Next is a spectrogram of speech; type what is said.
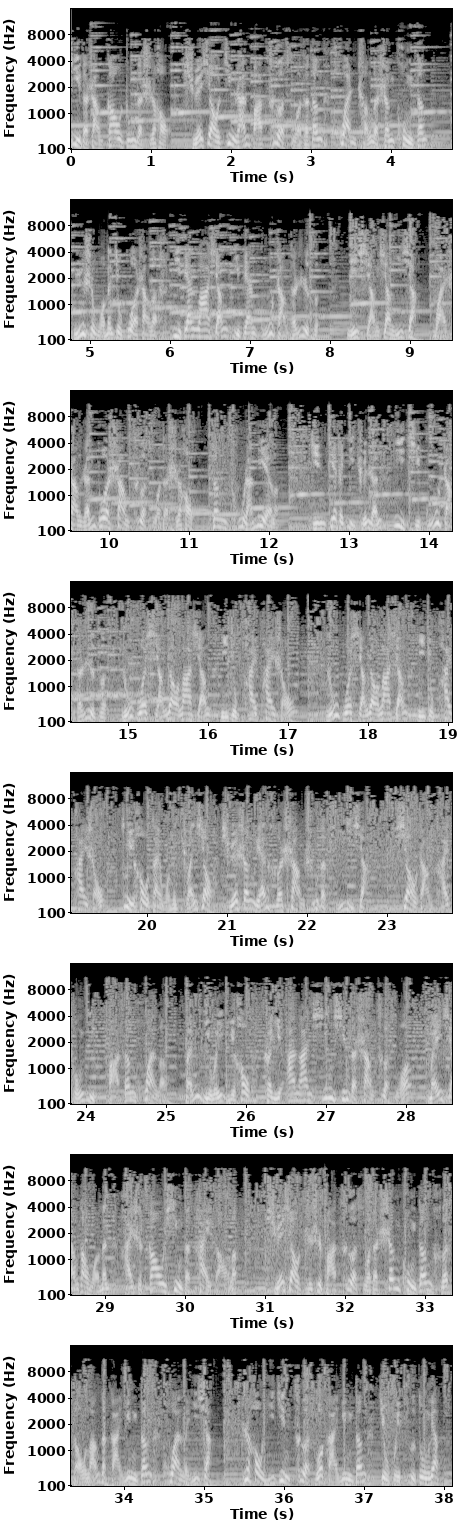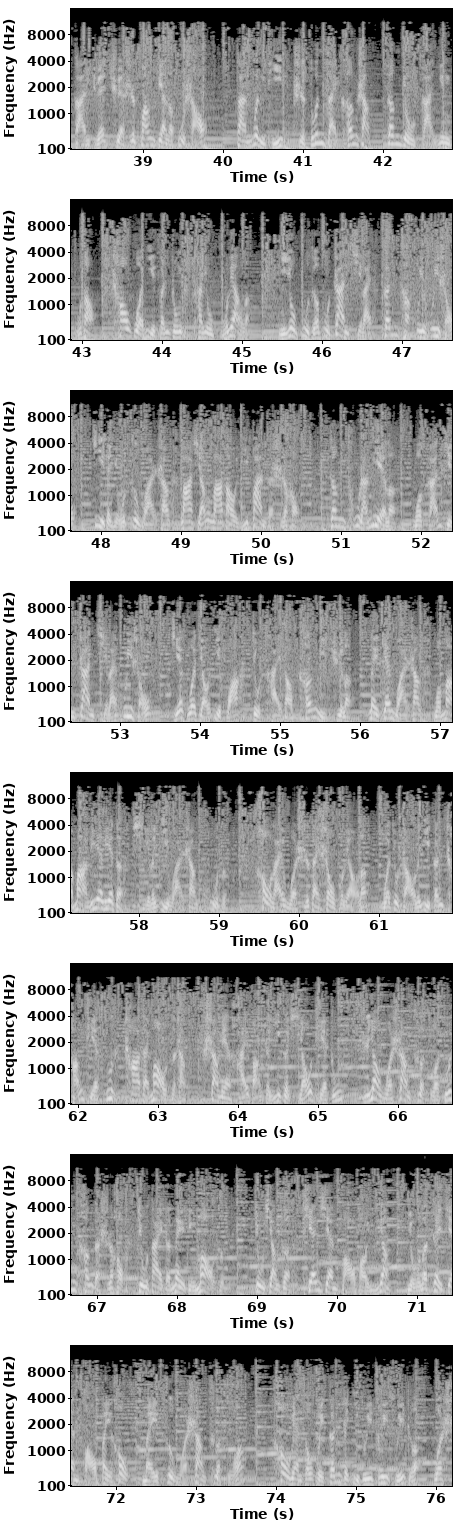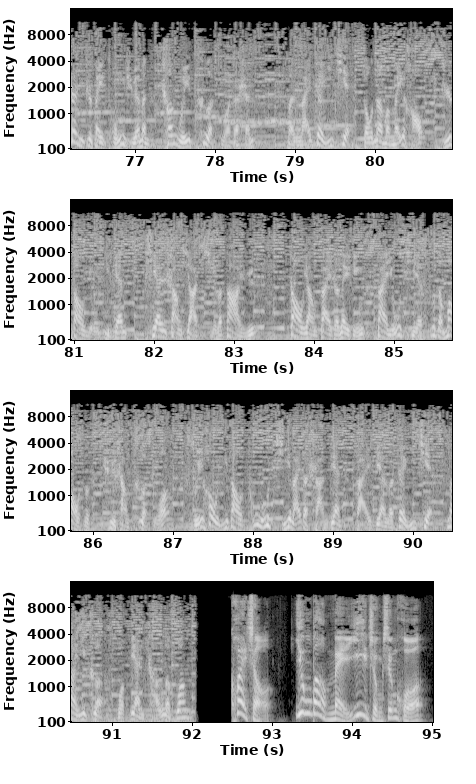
记得上高中的时候，学校竟然把厕所的灯换成了声控灯，于是我们就过上了一边拉翔一边鼓掌的日子。你想象一下，晚上人多上厕所的时候，灯突然灭了，紧接着一群人一起鼓掌的日子。如果想要拉翔，你就拍拍手；如果想要拉翔，你就拍拍手。最后，在我们全校学生联合上书的提议下。校长才同意把灯换了。本以为以后可以安安心心的上厕所，没想到我们还是高兴的太早了。学校只是把厕所的声控灯和走廊的感应灯换了一下，之后一进厕所感应灯就会自动亮，感觉确实方便了不少。但问题是蹲在坑上，灯又感应不到，超过一分钟它又不亮了，你又不得不站起来跟他挥挥手。记得有次晚上拉翔拉到一半的时候。灯突然灭了，我赶紧站起来挥手，结果脚一滑就踩到坑里去了。那天晚上我骂骂咧咧的洗了一晚上裤子。后来我实在受不了了，我就找了一根长铁丝插在帽子上，上面还绑着一个小铁珠。只要我上厕所蹲坑的时候，就戴着那顶帽子，就像个天线宝宝一样。有了这件宝贝后，每次我上厕所，后面都会跟着一堆追随者。我甚至被同学们称为厕所的神。本来这一切都那么美好，直到有一天天上下起了大雨，照样戴着那顶带有铁丝的帽子去上厕所。随后一道突如其来的闪电改变了这一切，那一刻我变成了光。快手，拥抱每一种生活。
